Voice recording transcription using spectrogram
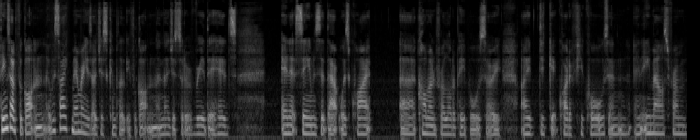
Things I'd forgotten. It was like memories I'd just completely forgotten, and they just sort of reared their heads. And it seems that that was quite uh, common for a lot of people. So I did get quite a few calls and, and emails from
